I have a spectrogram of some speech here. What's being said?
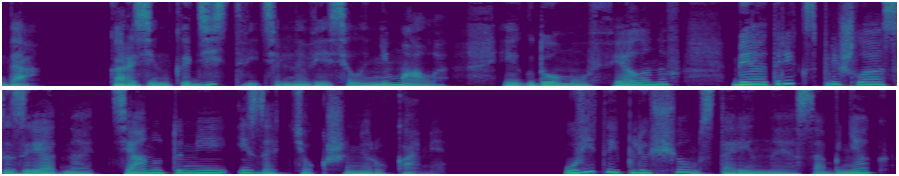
Да, корзинка действительно весила немало, и к дому Феллонов Беатрикс пришла с изрядно оттянутыми и затекшими руками. Увитый плющом старинный особняк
